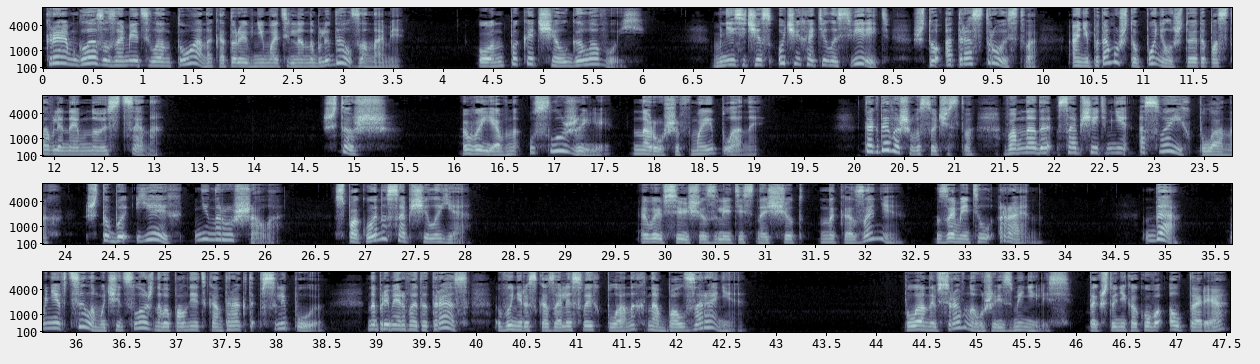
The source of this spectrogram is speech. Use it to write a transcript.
Краем глаза заметил Антуана, который внимательно наблюдал за нами. Он покачал головой. Мне сейчас очень хотелось верить, что от расстройства, а не потому, что понял, что это поставленная мною сцена. Что ж, вы явно услужили, нарушив мои планы. Тогда, ваше высочество, вам надо сообщить мне о своих планах, чтобы я их не нарушала. Спокойно сообщила я. Вы все еще злитесь насчет наказания? Заметил Райан. Да, мне в целом очень сложно выполнять контракт вслепую. Например, в этот раз вы не рассказали о своих планах на бал заранее. Планы все равно уже изменились, так что никакого алтаря,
